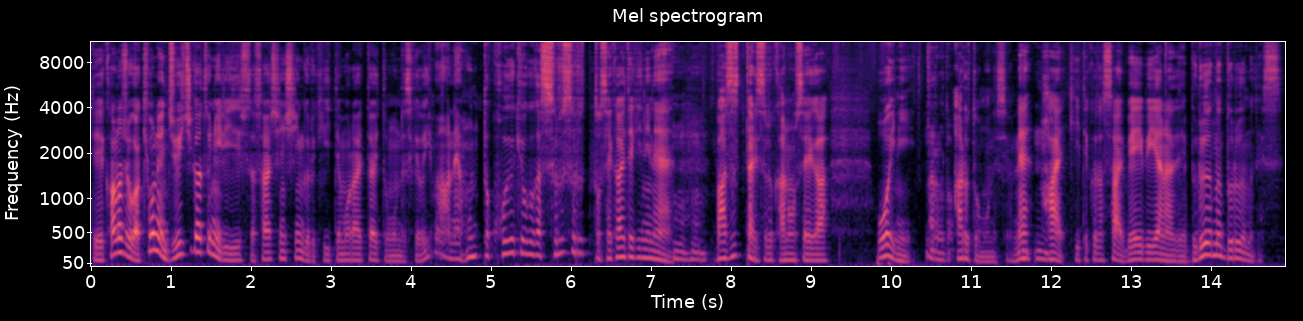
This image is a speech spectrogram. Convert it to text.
で彼女が去年11月にリリースした最新シングル聴いてもらいたいと思うんですけど今はね本当こういう曲がスルスルっと世界的にね、バズったりする可能性が大いにあると思うんですよね。はい、聞いてください。ベイビーアナでブルームブルームです。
